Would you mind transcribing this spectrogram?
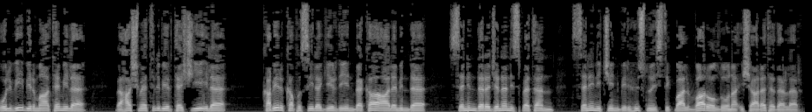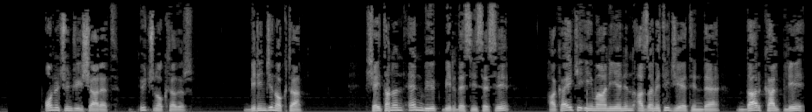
Ulvi bir matem ile ve haşmetli bir teşyi ile kabir kapısıyla girdiğin beka aleminde senin derecene nispeten senin için bir hüsnü istikbal var olduğuna işaret ederler. 13. işaret. Üç noktadır. Birinci nokta. Şeytanın en büyük bir desisesi, hakaiki imaniyenin azameti cihetinde dar kalpli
